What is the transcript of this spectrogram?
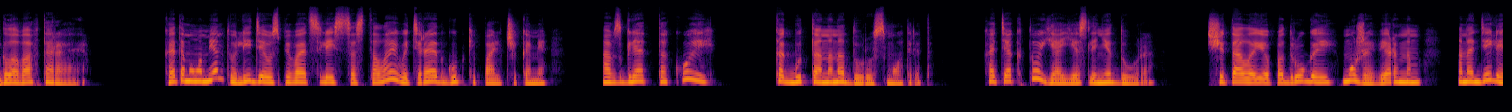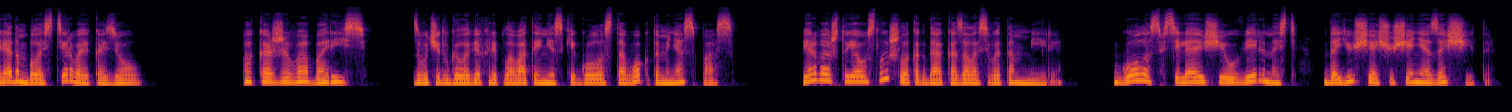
Глава вторая. К этому моменту Лидия успевает слезть со стола и вытирает губки пальчиками. А взгляд такой, как будто она на дуру смотрит. Хотя кто я, если не дура? Считала ее подругой, мужа верным, а на деле рядом была стерва и козел. «Пока жива, борись», — звучит в голове хрипловатый низкий голос того, кто меня спас. Первое, что я услышала, когда оказалась в этом мире. Голос, вселяющий уверенность, дающий ощущение защиты.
